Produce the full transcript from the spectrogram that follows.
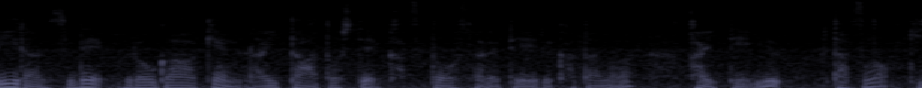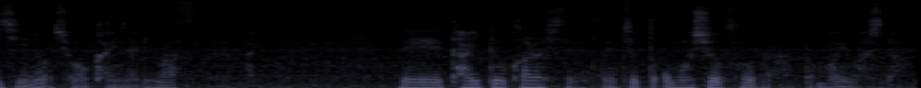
フリーランスでブロガー兼ライターとして活動されている方の書いている2つの記事の紹介になります。はい、でタイトルからしてですね、ちょっと面白そうだなと思いました。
